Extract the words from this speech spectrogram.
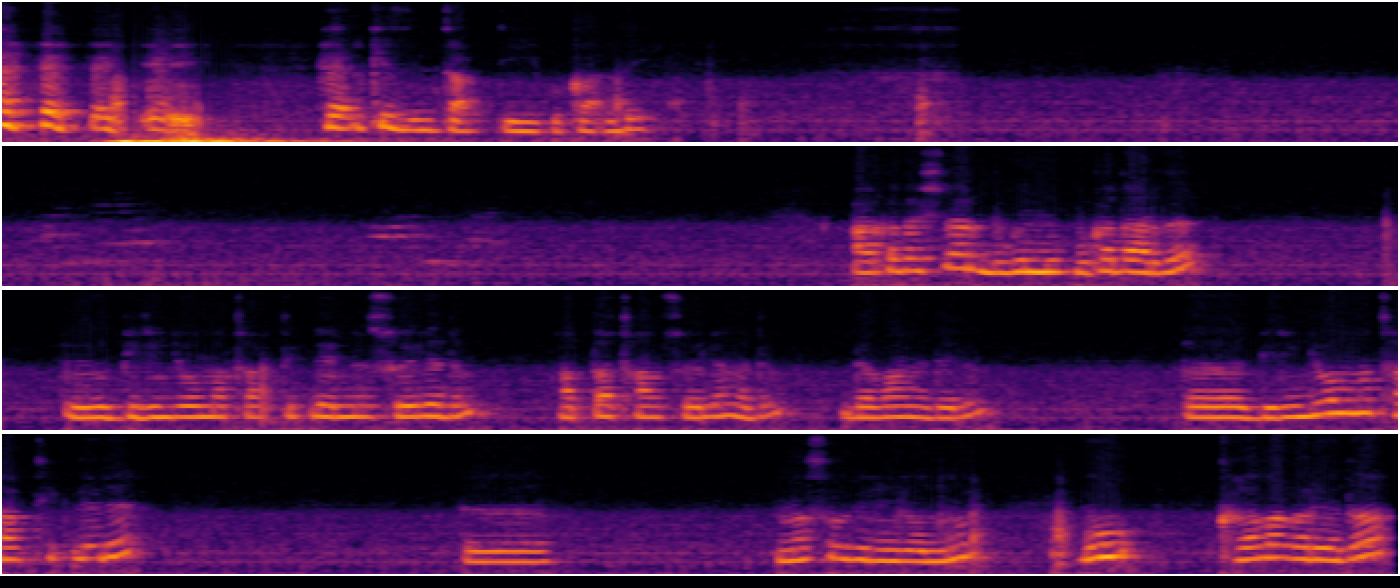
Herkesin taktiği bu kardeş. Arkadaşlar bugünlük bu kadardı. Ee, birinci olma taktiklerini söyledim. Hatta tam söylemedim. Devam edelim. Ee, birinci olma taktikleri ee, nasıl birinci olunur? Bu Kral Agarya'da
